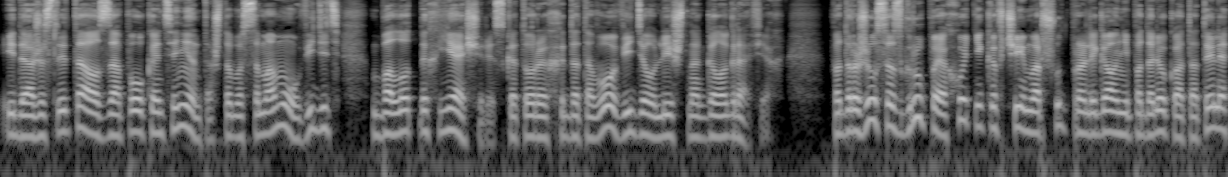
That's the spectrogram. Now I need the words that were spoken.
и даже слетал за полконтинента, чтобы самому увидеть болотных ящериц, которых до того видел лишь на голографиях. Подружился с группой охотников, чей маршрут пролегал неподалеку от отеля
